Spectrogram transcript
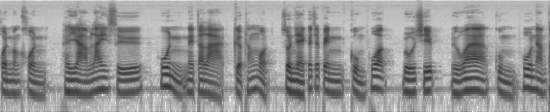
คนบางคน พยายามไล่ซื้อหุ้นในตลาดเกือบทั้งหมด ส่วนใหญ่ก็จะเป็นกลุ่มพวกบลูชิพหรือว่ากลุ่มผู้นำต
